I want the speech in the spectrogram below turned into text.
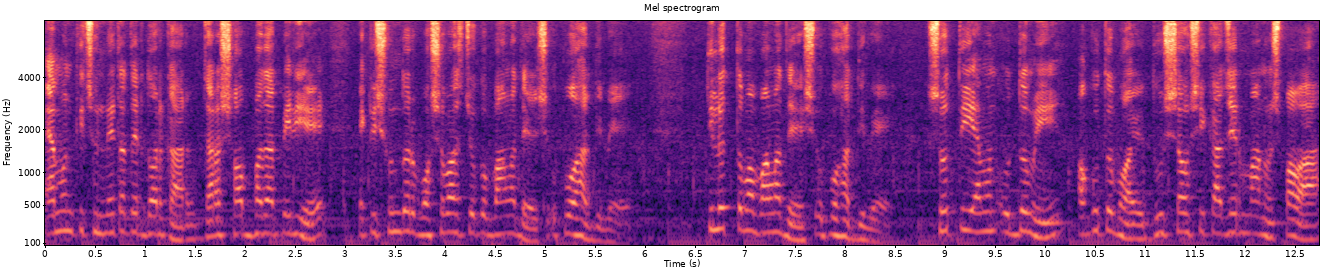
এমন কিছু নেতাদের দরকার যারা সব বাধা পেরিয়ে একটি সুন্দর বসবাসযোগ্য বাংলাদেশ উপহার দিবে। তিলোত্তমা বাংলাদেশ উপহার দিবে। সত্যি এমন উদ্যমী অকুতভয় দুঃসাহসী কাজের মানুষ পাওয়া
